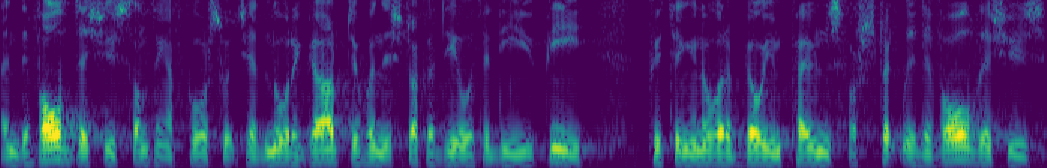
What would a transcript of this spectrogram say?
and devolved issues, something, of course, which had no regard to when they struck a deal with the DUP, putting in over a billion pounds for strictly devolved issues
